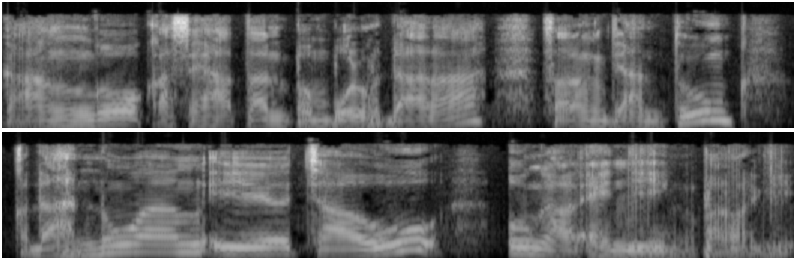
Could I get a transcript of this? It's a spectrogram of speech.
kanggo kesehatan pembuluh darah sarang jantung kedah nuang ia cau unggal enjing paragi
